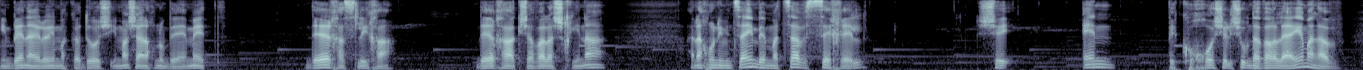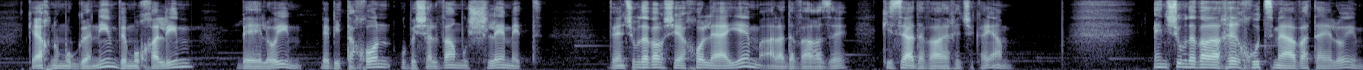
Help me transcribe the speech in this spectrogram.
עם בן האלוהים הקדוש, עם מה שאנחנו באמת, דרך הסליחה, דרך ההקשבה לשכינה, אנחנו נמצאים במצב שכל שאין בכוחו של שום דבר לאיים עליו, כי אנחנו מוגנים ומוכלים באלוהים, בביטחון ובשלווה מושלמת, ואין שום דבר שיכול לאיים על הדבר הזה, כי זה הדבר היחיד שקיים. אין שום דבר אחר חוץ מאהבת האלוהים.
